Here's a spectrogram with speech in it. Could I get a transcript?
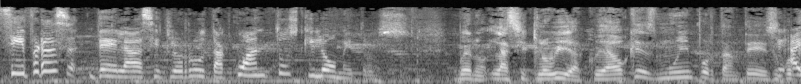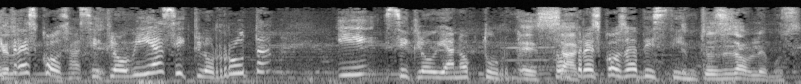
cifras de la ciclorruta, ¿cuántos kilómetros? Bueno, la ciclovía, cuidado que es muy importante eso. hay tres cosas, ciclovía, ciclorruta y ciclovía nocturna. Son tres cosas distintas. Entonces hablemos.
